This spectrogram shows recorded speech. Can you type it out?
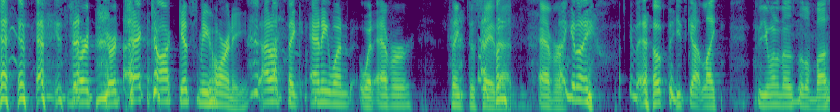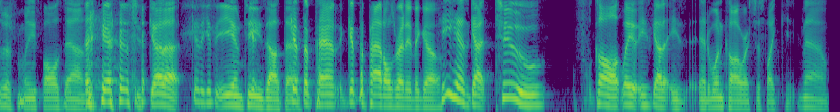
your your tech talk gets me horny. I don't think anyone would ever think to say that ever. I can only, I hope that he's got like one of those little buzzers from when he falls down. He's got to got to get the EMTs out there. Get the pan, get the paddles ready to go. he has got two call. Wait, he's got. A, he's had one call where it's just like, no,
